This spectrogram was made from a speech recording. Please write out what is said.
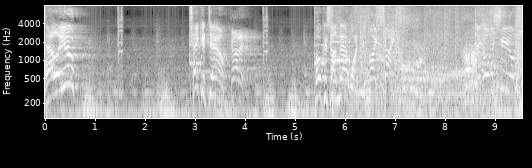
Alley-oop! Take it down! Got it. Focus on that one. In my sight. Go the shields.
